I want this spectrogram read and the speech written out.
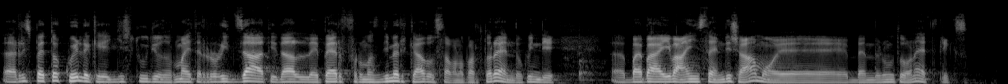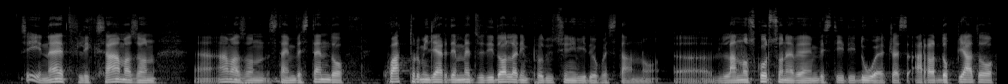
eh, rispetto a quelle che gli studios ormai terrorizzati dalle performance di mercato stavano partorendo. Quindi, eh, bye bye Weinstein, diciamo, e benvenuto Netflix. Sì, Netflix, Amazon. eh, Amazon sta investendo 4 miliardi e mezzo di dollari in produzioni video quest'anno. Eh, l'anno scorso ne aveva investiti 2, cioè ha raddoppiato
